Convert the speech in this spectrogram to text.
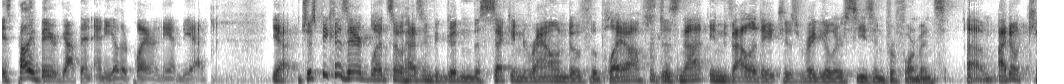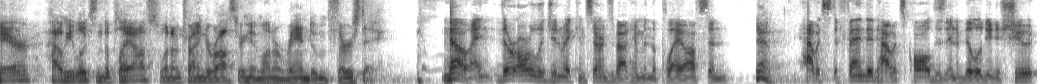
is probably a bigger gap than any other player in the NBA. Yeah, just because Eric Bledsoe hasn't been good in the second round of the playoffs does not invalidate his regular season performance. Um, I don't care how he looks in the playoffs when I'm trying to roster him on a random Thursday. no, and there are legitimate concerns about him in the playoffs and yeah, how it's defended, how it's called, his inability to shoot.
